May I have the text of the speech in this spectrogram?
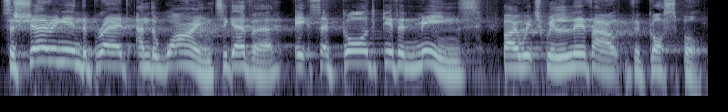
So, sharing in the bread and the wine together, it's a God given means by which we live out the gospel.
